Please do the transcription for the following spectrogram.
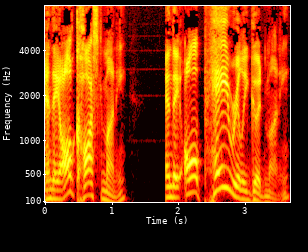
and they all cost money and they all pay really good money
